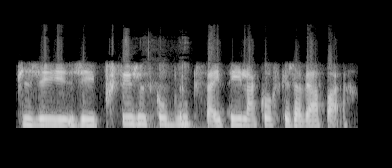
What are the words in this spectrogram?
Puis j'ai poussé jusqu'au bout, puis ça a été la course que j'avais à faire.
